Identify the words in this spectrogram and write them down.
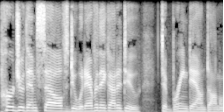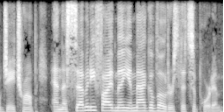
perjure themselves, do whatever they got to do to bring down Donald J. Trump and the 75 million MAGA voters that support him.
